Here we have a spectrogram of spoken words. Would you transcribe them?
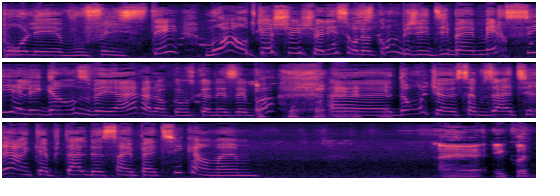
pour les vous féliciter? Moi, en tout cas, je, suis, allée sur le compte puis j'ai dit, ben merci Élégance VR, alors qu'on se connaissait pas. Euh, donc, euh, ça vous a attiré un capital de sympathie quand même. Euh, écoute,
